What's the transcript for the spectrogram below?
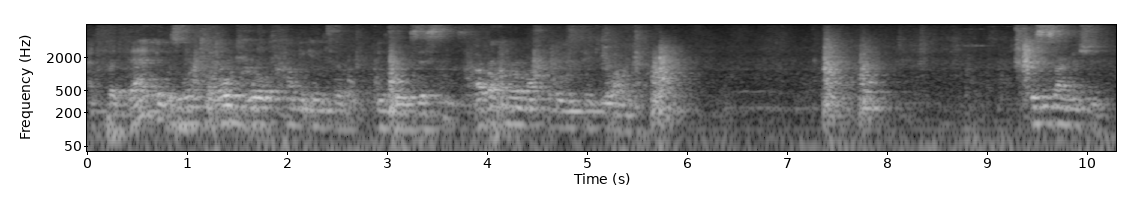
And for that, it was worth the whole world coming into, into existence. However unremarkable you think you are. This is our mission.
